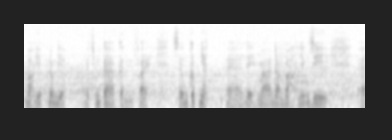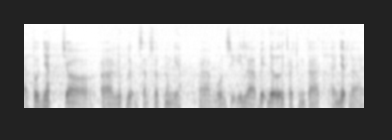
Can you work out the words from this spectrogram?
bảo hiểm nông nghiệp Ờ, chúng ta cần phải sớm cập nhật ờ, để mà đảm bảo những gì ờ, tốt nhất cho lực lượng sản xuất nông nghiệp vốn dĩ là bệ đỡ cho chúng ta nhất là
